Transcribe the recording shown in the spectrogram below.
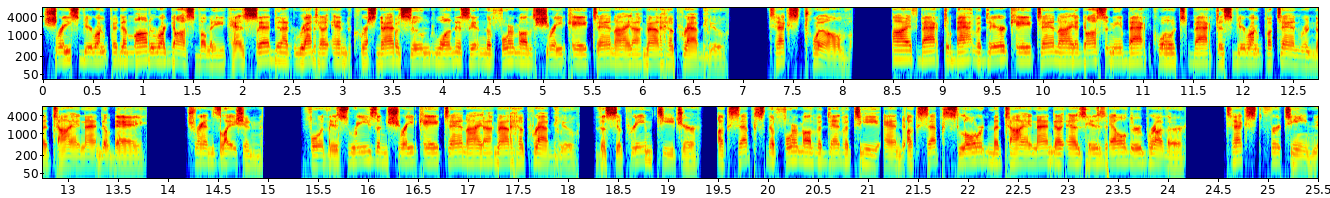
Sri Svarupa Damodara Goswami has said that Radha and Krishna assumed oneness in the form of Sri Caitanya Mahaprabhu. Text 12. Ith back to Bhavadar Caitanya Goswami back quotes back to Svirupatanranatayananda Bay. Translation. For this reason Sri Caitanya Mahaprabhu, the supreme teacher, accepts the form of a devotee and accepts Lord Nityananda as his elder brother. Text 13.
